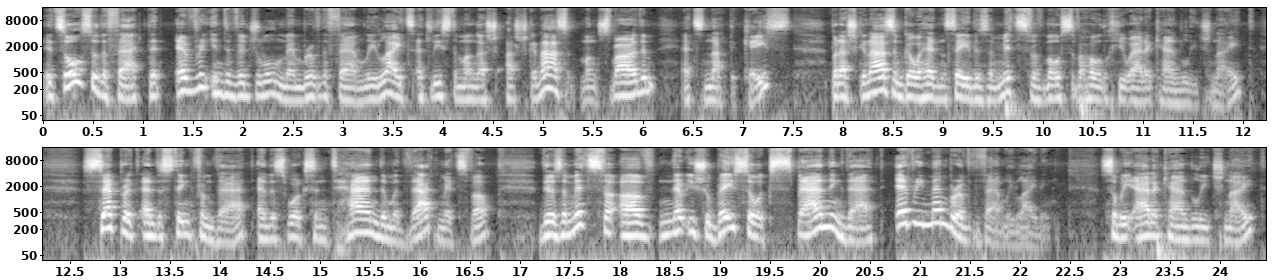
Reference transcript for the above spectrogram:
It's also the fact that every individual member of the family lights, at least among Ash- Ashkenazim. Among Sephardim, that's not the case. But Ashkenazim go ahead and say there's a mitzvah of mosif v'holech, you add a candle each night. Separate and distinct from that, and this works in tandem with that mitzvah, there's a mitzvah of Ner so expanding that, every member of the family lighting. So we add a candle each night,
